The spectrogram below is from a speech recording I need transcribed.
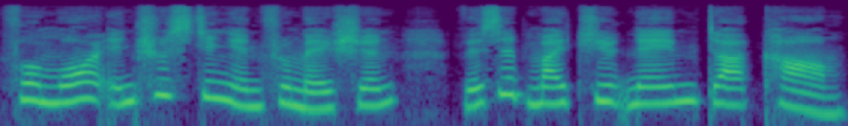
For more interesting information, visit mycutename.com.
